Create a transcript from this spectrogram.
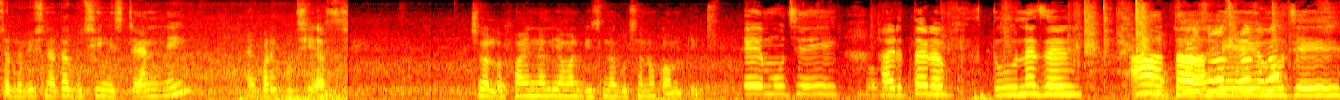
চলো বিছনাটা গুছিয়ে নি স্ট্যান্ড নেই একবারে গুছিয়ে আসছি চলো ফাইনালি আমার বিছনা গুছানো কমপ্লিট এ মুঝে হর তরফ তু নজর आता है मुझे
